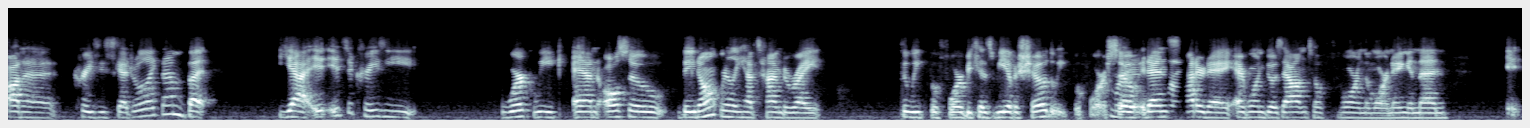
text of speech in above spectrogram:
on a crazy schedule like them but yeah it, it's a crazy work week and also they don't really have time to write the week before because we have a show the week before so Right. it ends saturday everyone goes out until four in the morning and then it,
